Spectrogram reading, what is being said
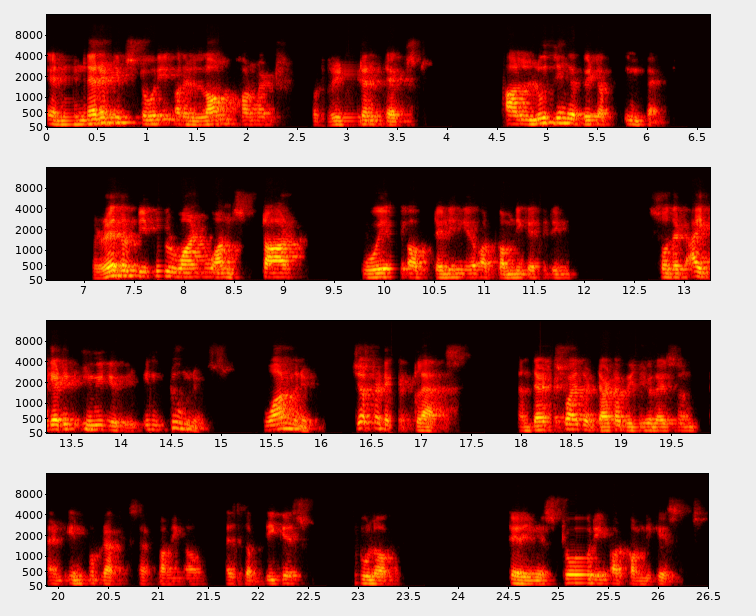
a narrative story or a long format written text are losing a bit of impact. Rather, people want one stark way of telling you or communicating so that I get it immediately in two minutes, one minute, just at a glance. And that's why the data visualization and infographics are coming out as the biggest tool of telling a story or communications.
